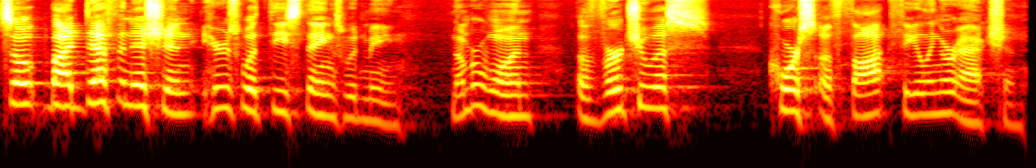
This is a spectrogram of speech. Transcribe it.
So, by definition, here's what these things would mean number one, a virtuous course of thought, feeling, or action.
